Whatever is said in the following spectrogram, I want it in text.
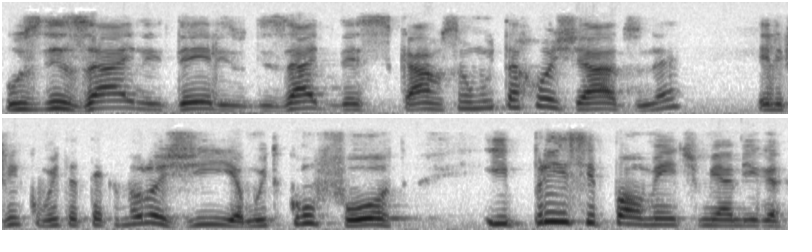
Os designs deles, o design desses carros são muito arrojados, né? Ele vem com muita tecnologia, muito conforto e principalmente, minha amiga,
